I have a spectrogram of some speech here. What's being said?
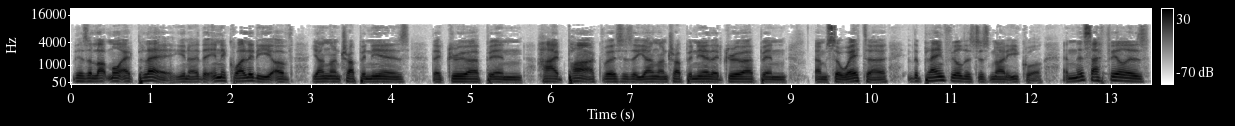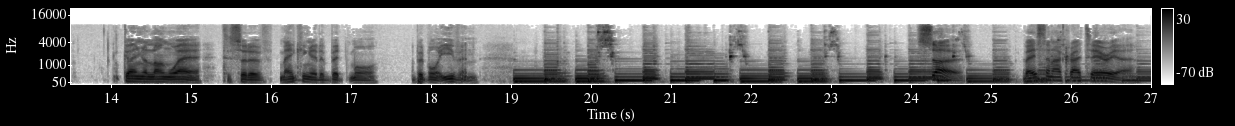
there's a lot more at play. You know, the inequality of young entrepreneurs that grew up in Hyde Park versus a young entrepreneur that grew up in um, Soweto, the playing field is just not equal. And this, I feel, is going a long way to sort of making it a bit more, a bit more even. So, based on our criteria,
